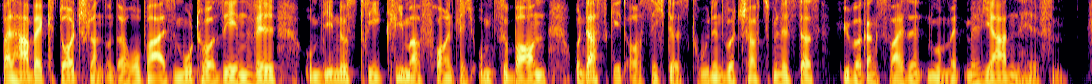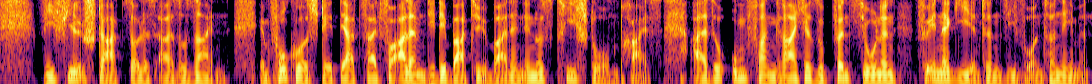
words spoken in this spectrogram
weil Habeck Deutschland und Europa als Motor sehen will, um die Industrie klimafreundlich umzubauen. Und das geht aus Sicht des grünen Wirtschaftsministers übergangsweise nur mit Milliardenhilfen. Wie viel Staat soll es also sein? Im Fokus steht derzeit vor allem die Debatte über einen Industriestrompreis, also umfangreiche Subventionen für energieintensive Unternehmen.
